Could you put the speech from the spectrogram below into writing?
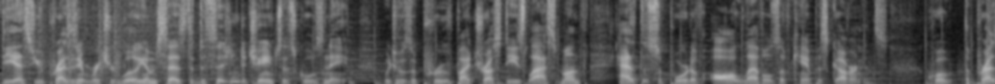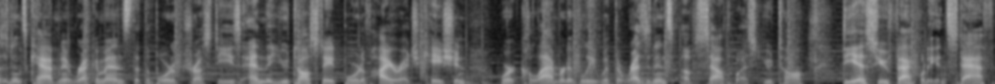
DSU President Richard Williams says the decision to change the school's name, which was approved by trustees last month, has the support of all levels of campus governance. Quote, the President's Cabinet recommends that the Board of Trustees and the Utah State Board of Higher Education work collaboratively with the residents of Southwest Utah, DSU faculty and staff,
